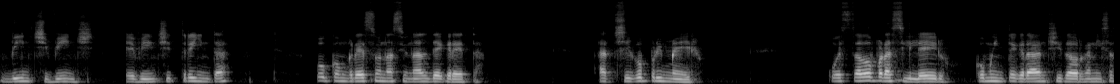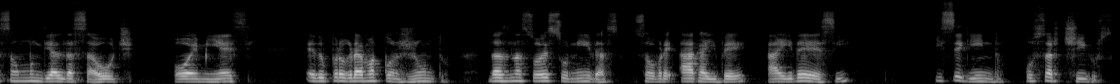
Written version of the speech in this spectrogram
2020 e 2030, o Congresso Nacional decreta. Artigo 1. O Estado brasileiro, como integrante da Organização Mundial da Saúde, OMS, e do Programa Conjunto das Nações Unidas sobre HIV-AIDS, e seguindo os artigos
